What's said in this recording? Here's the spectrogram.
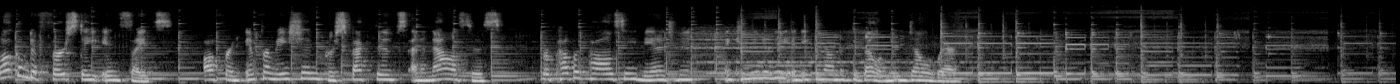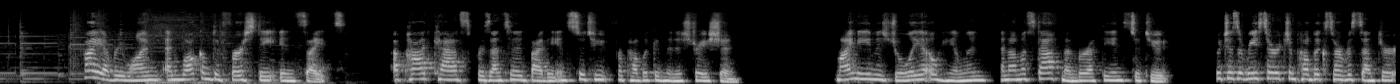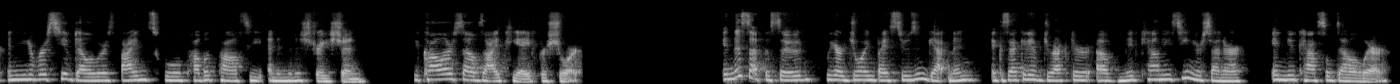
Welcome to First State Insights, offering information, perspectives, and analysis for public policy, management, and community and economic development in Delaware. Hi, everyone, and welcome to First State Insights, a podcast presented by the Institute for Public Administration. My name is Julia O'Hanlon, and I'm a staff member at the Institute which is a research and public service center in the University of Delaware's Biden School of Public Policy and Administration. We call ourselves IPA for short. In this episode, we are joined by Susan Getman, Executive Director of Mid County Senior Center in New Castle, Delaware.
